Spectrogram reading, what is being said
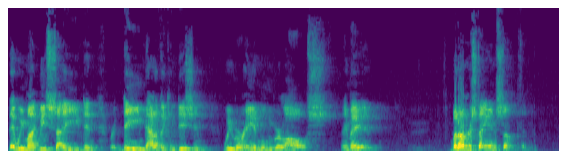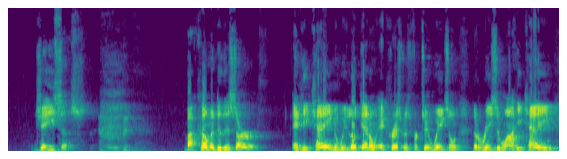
That we might be saved and redeemed out of the condition we were in when we were lost. Amen. But understand something. Jesus by coming to this earth. And he came, and we looked at on at Christmas for two weeks on the reason why he came.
